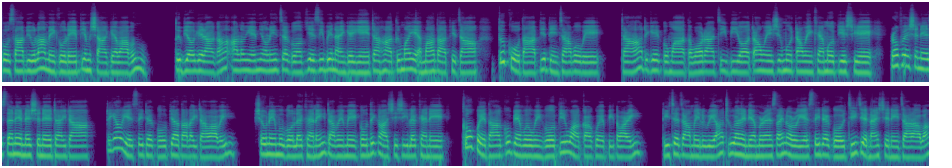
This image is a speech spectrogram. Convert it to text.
ကိုစားပြိုလာမယ်ကိုလည်းပြစ်မရှာခဲ့ပါဘူး။သူပြောခဲ့တာကအလုံးရဲ့မျောလင်းချက်ကိုပြည့်စည်ပေးနိုင်ခဲ့ရင်ဒါဟာသူမရဲ့အမားသာဖြစ်ကြောင်းသူ့ကိုယ်သာပြစ်တင်ကြဖို့ပဲဒါတကယ်ကိုမှသဘောထားကြည့်ပြီးတော့တာဝန်ယူမှုတာဝန်ခံမှုပြည့်ရှိတဲ့ professional စံနဲ့ national data တယောက်ရဲ့စိတ်ဓာတ်ကိုပြသလိုက်တာပါပဲရှုံးနေမှုကိုလက်ခံနေဒါပေမဲ့ဂုဏ်သိက္ခာရှိရှိလက်ခံနေကိုယ်ပွေသားကိုပြန်ပွဲဝင်ကိုပြေဝကာကွယ်ပေးသွားတယ် ဒီချက်ကြောင့်မေလူတွေကထူရန်နေတဲ့မရန်ဆိုင်တော်တို့ရဲ့စိတ်ဓာတ်ကိုကြီးကျယ်နိုင်ရှင်နေကြတာပါ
